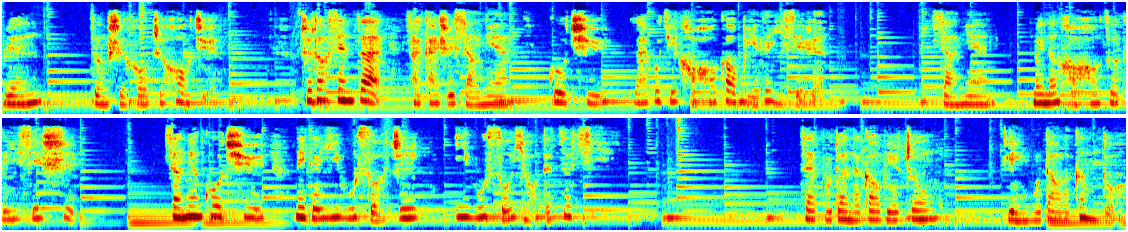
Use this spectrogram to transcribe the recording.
人总是后知后觉，直到现在才开始想念过去来不及好好告别的一些人，想念没能好好做的一些事，想念过去那个一无所知、一无所有的自己。在不断的告别中，领悟到了更多。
